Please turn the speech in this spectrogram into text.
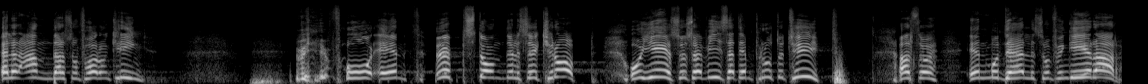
Eller andar som far omkring. Får en uppståndelsekropp. Och Jesus har visat en prototyp. Alltså en modell som fungerar.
